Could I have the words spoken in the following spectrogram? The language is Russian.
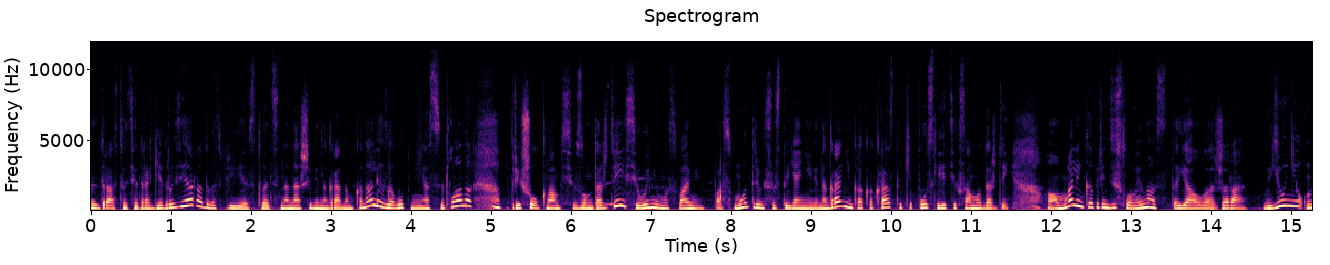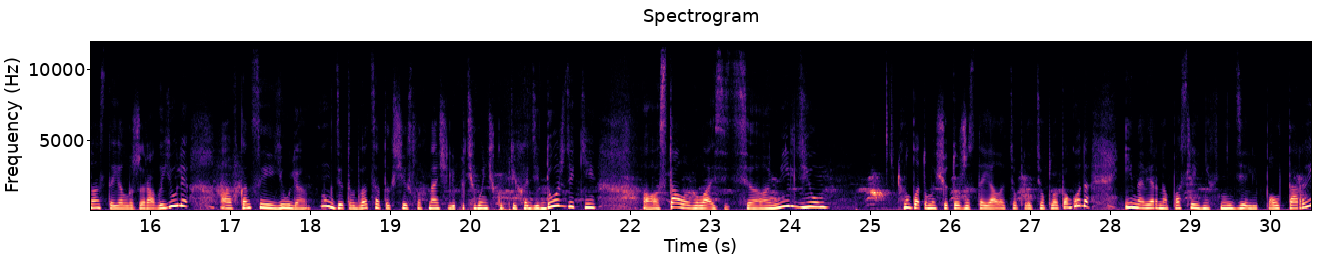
Здравствуйте, дорогие друзья! Рада вас приветствовать на нашем виноградном канале. Зовут меня Светлана. Пришел к нам сезон дождей. Сегодня мы с вами посмотрим состояние виноградника как раз-таки после этих самых дождей. А, маленькое предисловие. У нас стояла жара в июне, у нас стояла жара в июле. А в конце июля, ну, где-то в 20-х числах начали потихонечку приходить дождики. А, стало вылазить мильдию ну, потом еще тоже стояла теплая-теплая погода. И, наверное, последних недель полторы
